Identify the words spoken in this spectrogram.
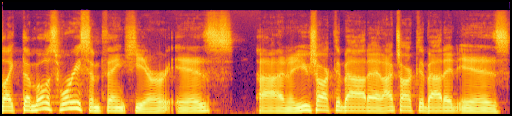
like the most worrisome thing here is uh, and you talked about it i've talked about it is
